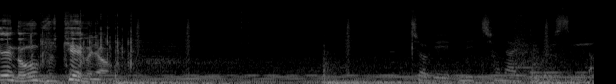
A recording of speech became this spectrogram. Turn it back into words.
게임 너무 불쾌해 그냥 적이 미쳐 날뛰고 있습니다.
